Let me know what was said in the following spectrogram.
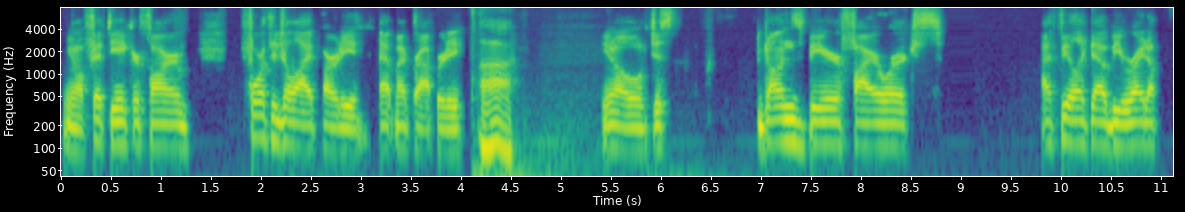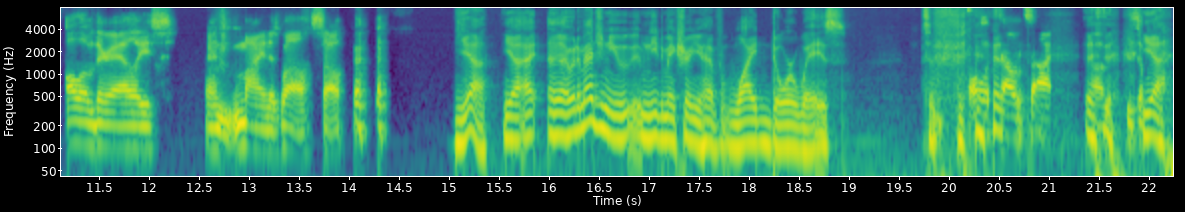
you know, 50 acre farm, Fourth of July party at my property. Ah. You know, just guns, beer, fireworks. I feel like that would be right up all of their alleys and mine as well. So Yeah, yeah. I, I would imagine you need to make sure you have wide doorways to. Fit. Oh, it's outside. Um, yeah,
